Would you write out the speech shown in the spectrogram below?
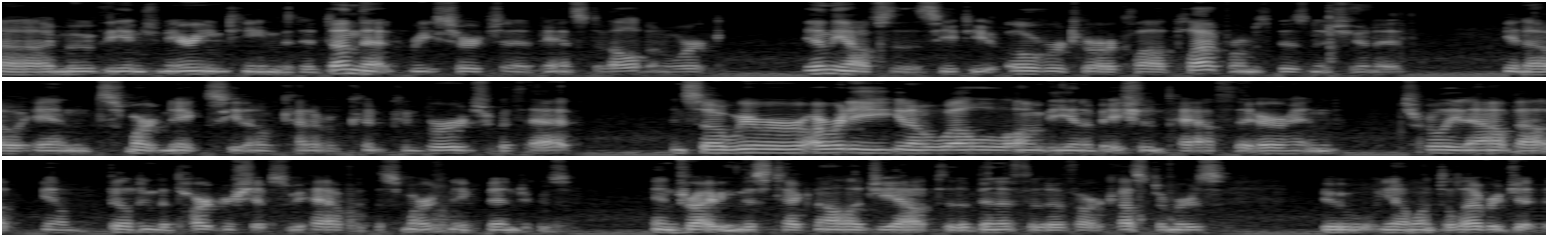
uh, I moved the engineering team that had done that research and advanced development work in the office of the CTO over to our cloud platforms business unit, you know, and SmartNICs, you know, kind of con converged with that. And so we were already, you know, well along the innovation path there. And it's really now about, you know, building the partnerships we have with the SmartNIC vendors and driving this technology out to the benefit of our customers who, you know, want to leverage it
